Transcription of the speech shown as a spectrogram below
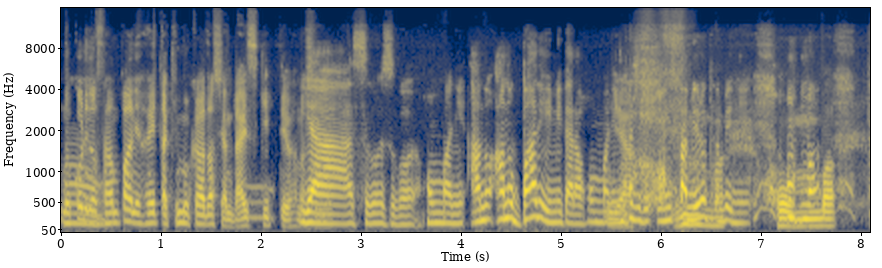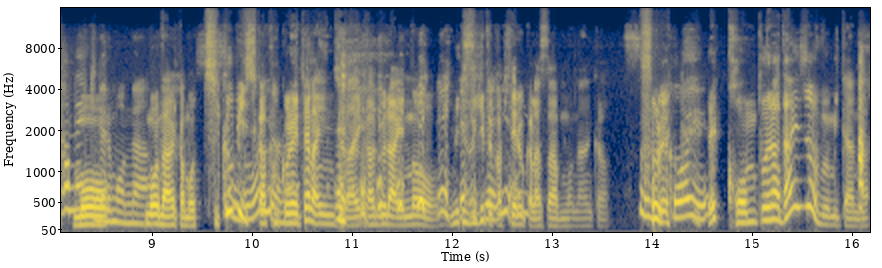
残りのうん。3パーに入ったキム・カーダシアン大好きっていう話いやーすごいすごい。ほんまに。あのあのバディ見たらほんまにマジでインスタ見るたびにほんま。ほんため息出るもんな。もうなんかもう乳首しか隠れてないんじゃないかぐらいの水着とか着てるからさもうなんかすそれえコンプラ大丈夫みたいな。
